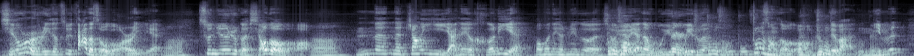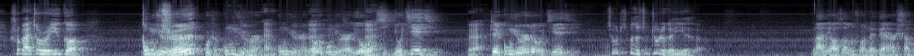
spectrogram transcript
秦桧是一个最大的走狗而已，嗯孙军是个小走狗。嗯，嗯那那张译演那个何力，包括那个那个小中层岳演的吴玉吴玉春，中层中中层走狗 对吧？你们说白了就是一个工具，人不是工具人哎，工具人都是工具人，有阶有阶级，对，这工具人都有阶级。就就就就这个意思。那你要这么说，那电影深了。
